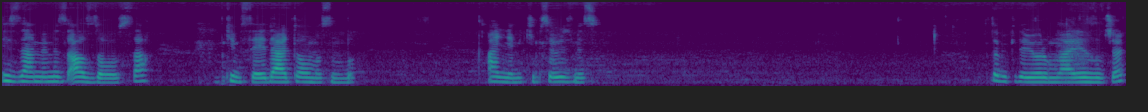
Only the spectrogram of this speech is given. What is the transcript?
İzlenmemiz az da olsa kimseye dert olmasın bu. Annemi kimse üzmesin. Tabii ki de yorumlar yazılacak.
